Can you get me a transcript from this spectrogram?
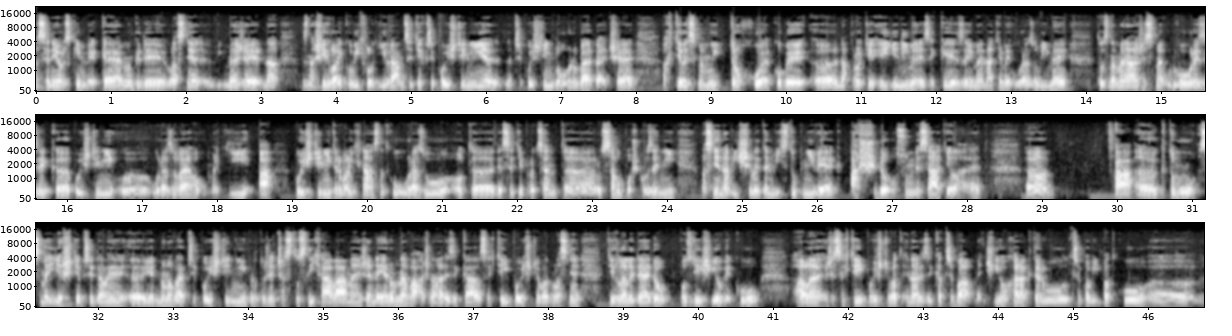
seniorským věkem, kdy vlastně víme, že jedna z našich vlajkových lodí v rámci těch připojištění je připojištění dlouhodobé péče a chtěli jsme mu jít trochu jakoby eh, naproti i jinými riziky, zejména těmi úrazovými. To znamená, že jsme u dvou rizik eh, pojištění úrazového umrtí a pojištění trvalých následků úrazů od 10% rozsahu poškození vlastně navýšili ten výstupní věk až do 80 let. A e, k tomu jsme ještě přidali e, jedno nové připojištění, protože často slýcháváme, že nejenom na vážná rizika se chtějí pojišťovat vlastně tihle lidé do pozdějšího věku, ale že se chtějí pojišťovat i na rizika třeba menšího charakteru, třeba výpadku, e,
